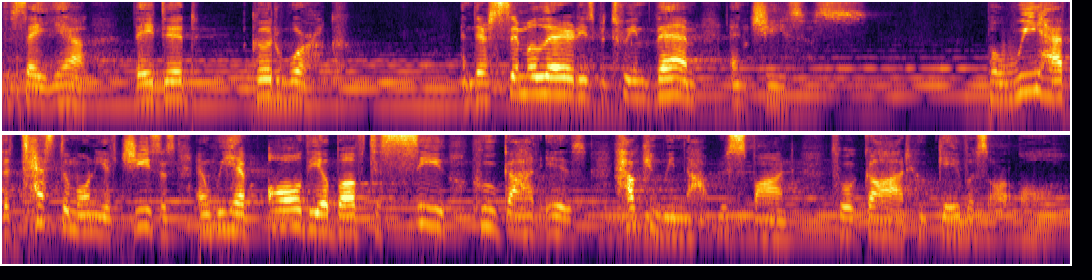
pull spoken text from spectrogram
to say, yeah, they did good work. And there's similarities between them and Jesus. But we have the testimony of Jesus and we have all the above to see who God is. How can we not respond to a God who gave us our all?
